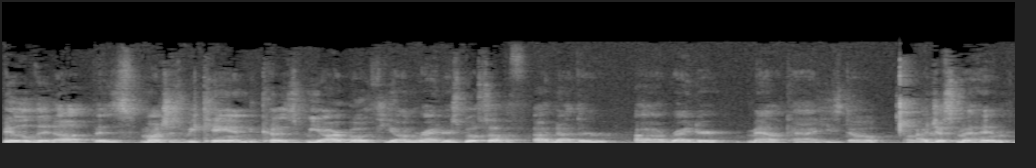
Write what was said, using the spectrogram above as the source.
build it up as much as we can because we are both young writers. We also have another uh, writer, Malachi. He's dope. I just met him.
